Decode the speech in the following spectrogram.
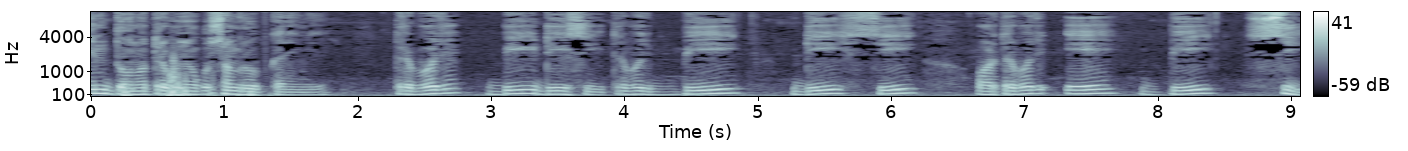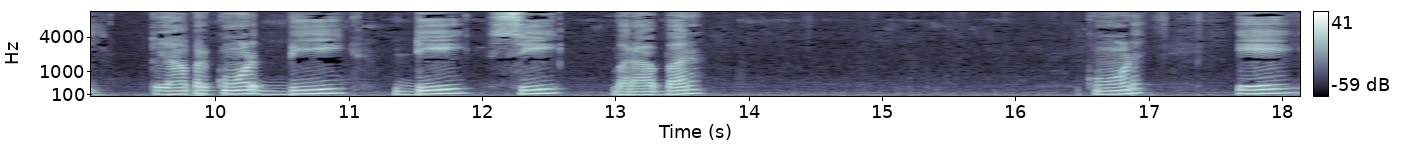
इन दोनों त्रिभुजों को समरूप करेंगे। त्रिभुज बी डी सी त्रिभुज बी डी सी और त्रिभुज ए बी सी तो यहाँ पर कोण बी डी सी बराबर कोण ए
